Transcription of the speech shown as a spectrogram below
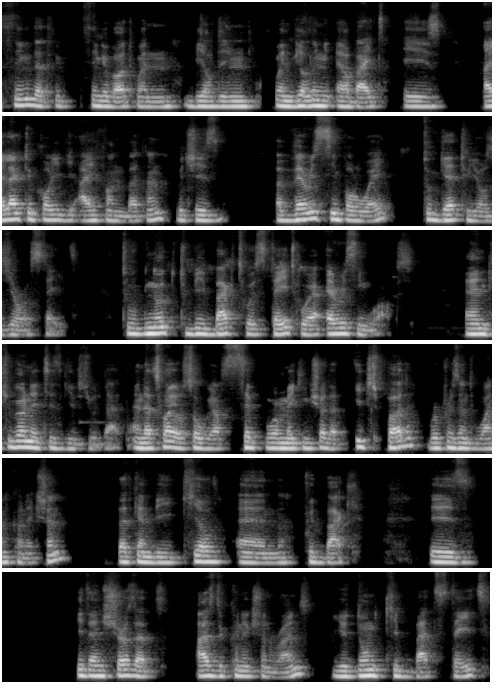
things that we think about when building when building Airbyte is I like to call it the iPhone button, which is a very simple way to get to your zero state to not to be back to a state where everything works. And Kubernetes gives you that. And that's why also we are we're making sure that each pod represents one connection that can be killed and put back. Is it ensures that as the connection runs, you don't keep bad state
